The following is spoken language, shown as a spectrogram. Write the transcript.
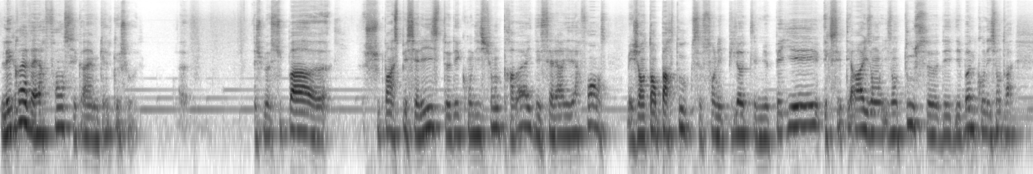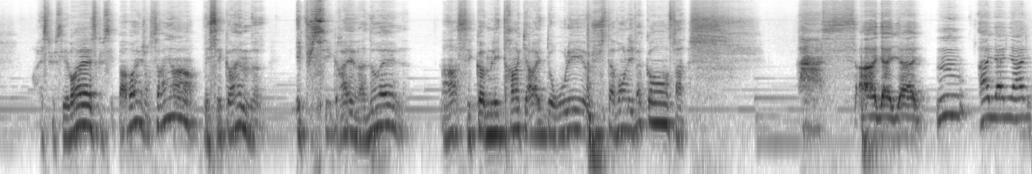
Les grèves à Air France, c'est quand même quelque chose. Euh, je ne suis pas, euh, suis pas un spécialiste des conditions de travail des salariés d'Air France. Mais j'entends partout que ce sont les pilotes les mieux payés, etc. Ils ont, ils ont tous euh, des, bonnes conditions de travail. Est-ce que c'est vrai? Est-ce que c'est pas vrai? J'en sais rien. Mais c'est quand même... Et puis ces grèves à Noël. Hein, c'est comme les trains qui arrêtent de rouler juste avant les vacances. Aïe aïe aïe. Hmm, aïe aïe aïe.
